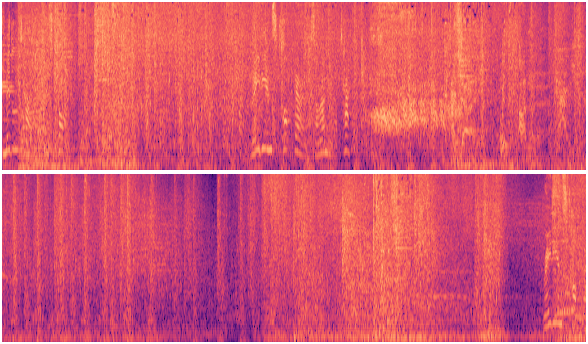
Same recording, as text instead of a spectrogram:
Middle tower has fallen. Radiant's top barracks are under attack. Die with honor. Radiant's top barracks.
